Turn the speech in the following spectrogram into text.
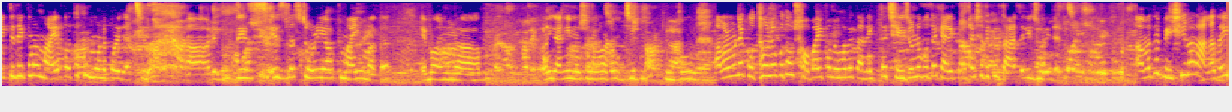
দেখতে দেখতে আমার মায়ের কথা খুব মনে পড়ে যাচ্ছিল। This is the story of my mother এবং আমি জানি ইমোশনাল হওয়াটা উচিত না কিন্তু আমার মনে কোথাও না কোথাও সবাই কোনোভাবে কানেক্টেড সেই জন্য বোধহয় ক্যারেক্টারটার সাথে খুব তাড়াতাড়ি জুড়ে যাচ্ছে। আমাদের বেশিরভাগ আলাদাই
